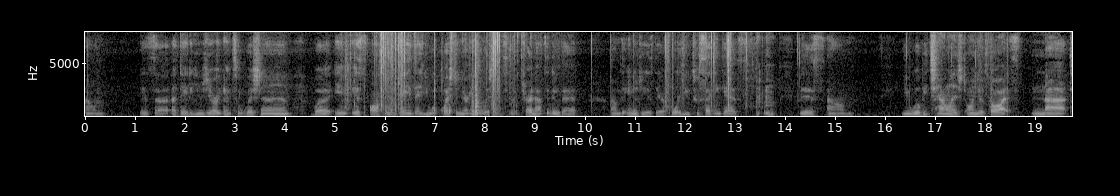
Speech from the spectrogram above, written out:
Um, it's a, a, day to use your intuition, but it, it's also a day that you will question your intuition. So try not to do that. Um, the energy is there for you to second guess this. Um, you will be challenged on your thoughts not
